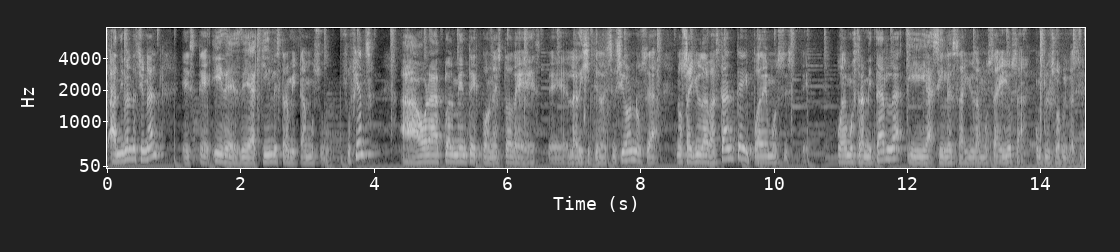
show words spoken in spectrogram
a nivel nacional, este, y desde aquí les tramitamos su, su fianza. Ahora actualmente con esto de este, la digitalización, o sea, nos ayuda bastante y podemos, este, podemos tramitarla y así les ayudamos a ellos a cumplir su obligación.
